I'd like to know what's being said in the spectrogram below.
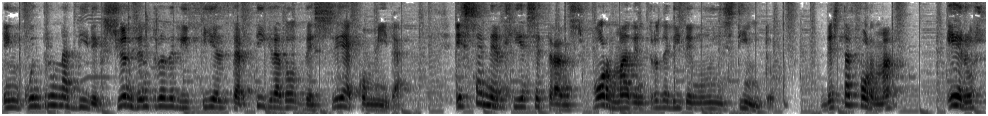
encuentra una dirección dentro del id y el tartígrado desea comida. Esa energía se transforma dentro del id en un instinto. De esta forma, Eros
